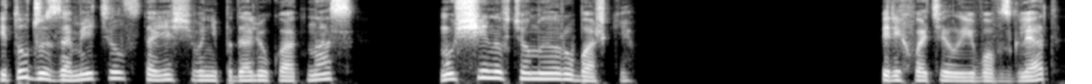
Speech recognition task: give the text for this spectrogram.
и тут же заметил стоящего неподалеку от нас мужчину в темной рубашке. Перехватил его взгляд.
